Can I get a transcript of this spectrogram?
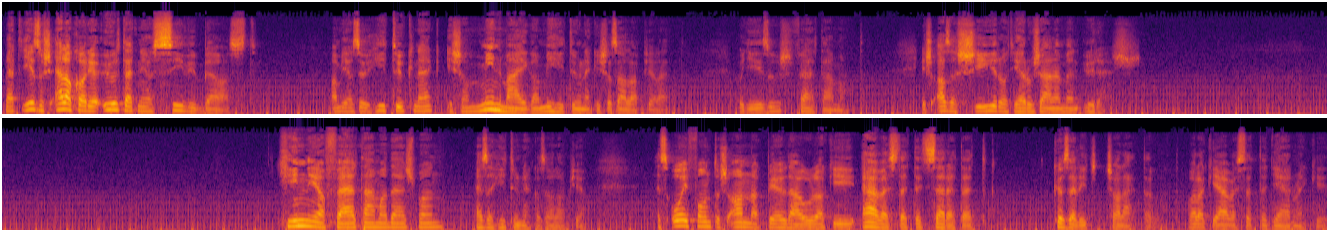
Mert Jézus el akarja ültetni a szívükbe azt, ami az ő hitüknek, és a mindmáig a mi hitünknek is az alapja lett. Hogy Jézus feltámadt. És az a sír ott Jeruzsálemben üres. Hinni a feltámadásban, ez a hitünknek az alapja. Ez oly fontos annak például, aki elvesztett egy szeretett közeli családtagot. Valaki elvesztette a gyermekét,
